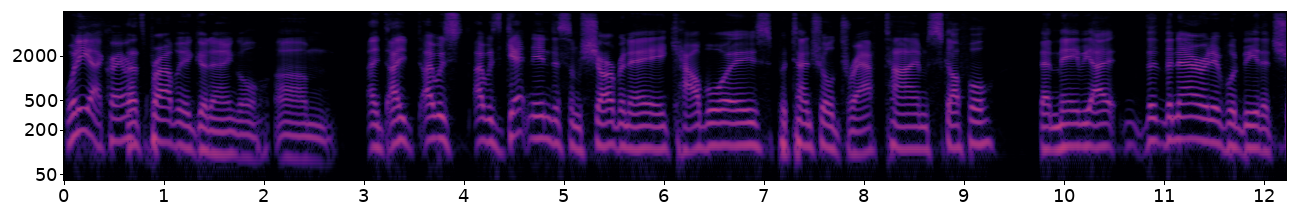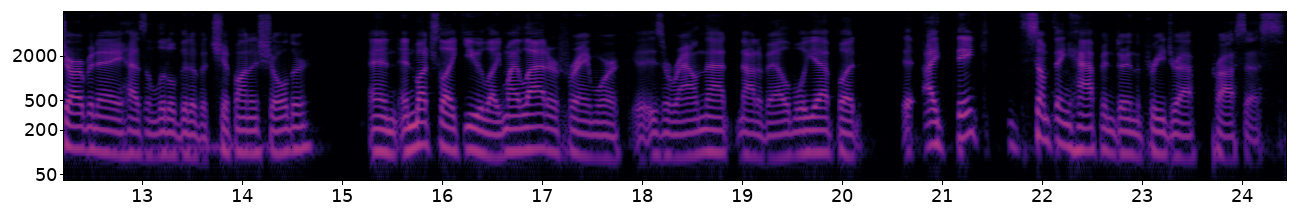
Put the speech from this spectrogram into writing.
What do you got, Kramer? That's probably a good angle. Um, I, I I was I was getting into some Charbonnet Cowboys potential draft time scuffle. That maybe I the the narrative would be that Charbonnet has a little bit of a chip on his shoulder, and and much like you, like my ladder framework is around that, not available yet. But eh, I think something happened during the pre-draft process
